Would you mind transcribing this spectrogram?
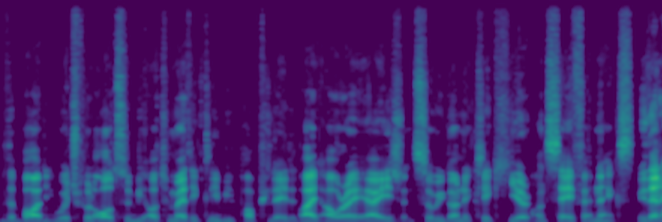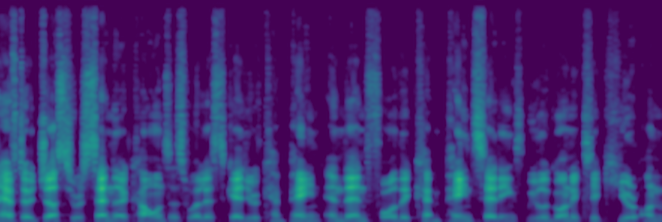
the body, which will also be automatically be populated by our AI agent. So we're gonna click here on save and next. You then have to adjust your sender accounts as well as schedule campaign, and then for the campaign settings, we will gonna click here on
